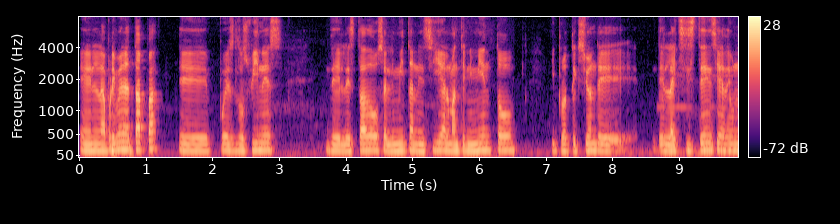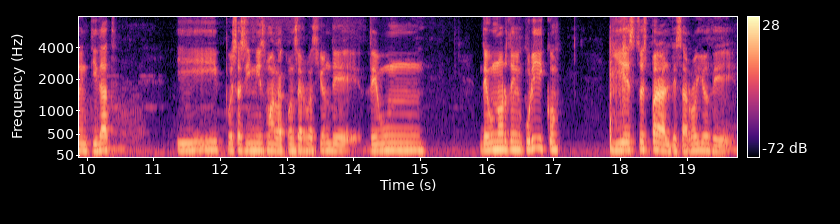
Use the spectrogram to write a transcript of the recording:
En la primera etapa, eh, pues los fines del Estado se limitan en sí al mantenimiento y protección de, de la existencia de una entidad y pues asimismo a la conservación de, de, un, de un orden jurídico y esto es para el desarrollo de,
